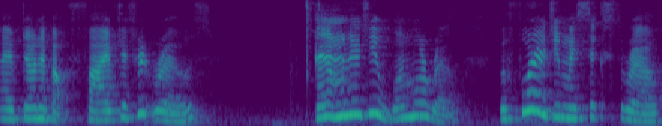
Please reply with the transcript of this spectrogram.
I've done about five different rows. And I'm going to do one more row. Before I do my sixth row,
